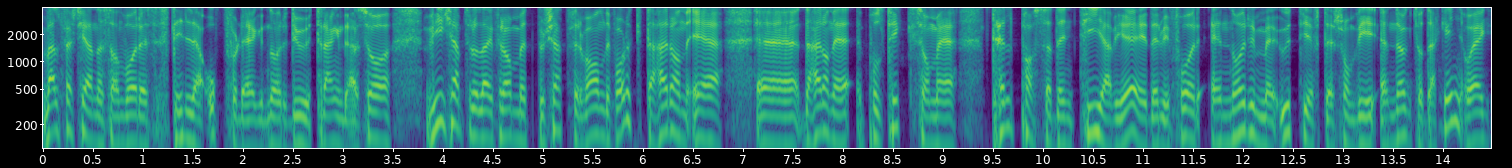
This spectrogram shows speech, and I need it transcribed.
velferdstjenestene våre stiller opp for deg når du trenger det. Så vi kommer til å legge fram et budsjett for vanlige folk. Dette er, dette er politikk som er tilpasset den tida vi er i, der vi får enorme utgifter som vi er nødt til å dekke inn. Og jeg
